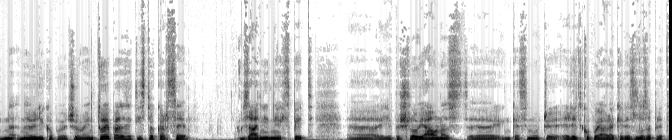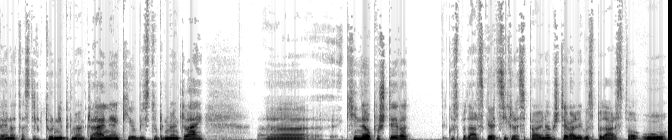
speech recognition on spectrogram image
na, na veliko povečujemo. In to je pa zdaj tisto, kar se v zadnjih dneh spet uh, je prišlo v javnost uh, in kar se mu redko pojavlja, ker je zelo zapleteno, ta strukturni primankljaj, ne, ki je v bistvu primankljaj, uh, ki ne upošteva gospodarskega cikla, se pravi, ne upošteva ali gospodarstvo v uh,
